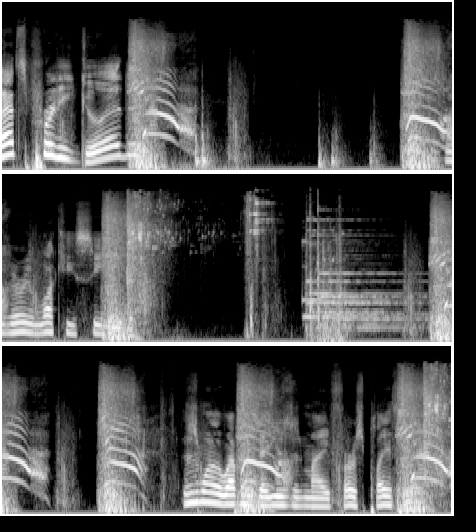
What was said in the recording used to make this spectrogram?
That's pretty good. It's a very lucky seed. This is one of the weapons I used in my first playthrough.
